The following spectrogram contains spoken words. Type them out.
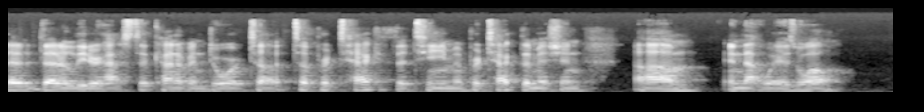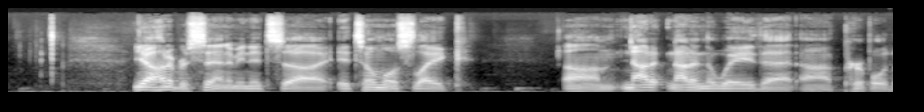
that that a leader has to kind of endure to to protect the team and protect the mission um, in that way as well. Yeah, hundred percent. I mean, it's uh, it's almost like um, not not in the way that uh, purple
